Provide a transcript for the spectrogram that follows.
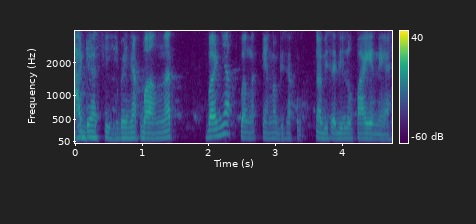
Ada sih banyak banget, banyak banget yang nggak bisa nggak bisa dilupain ya.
